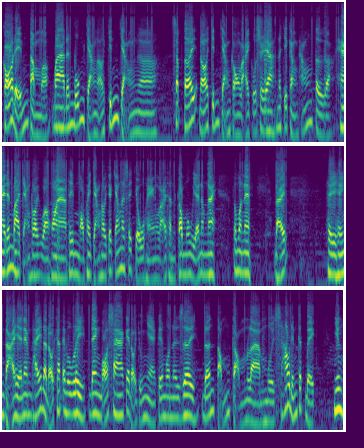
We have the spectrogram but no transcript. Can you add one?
có điểm tầm à, 3 đến 4 trận ở 9 trận à, sắp tới đó 9 trận còn lại của Syria nó chỉ cần thắng từ 2 đến 3 trận thôi và hòa thêm một hai trận thôi chắc chắn nó sẽ trụ hạng lại thành công ở giải năm nay. Đúng không anh em? Đấy thì hiện tại thì anh em thấy là đội khách Empoli đang bỏ xa cái đội chủ nhà Cremonese đến tổng cộng là 16 điểm cách biệt. Nhưng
